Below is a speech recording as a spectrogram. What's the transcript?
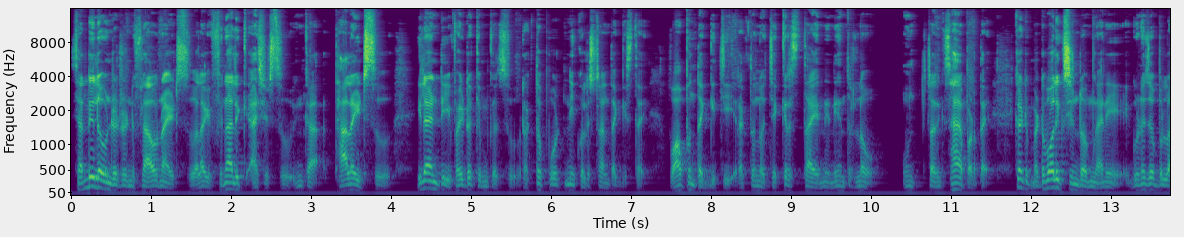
సెర్డీలో ఉండేటువంటి ఫ్లావనాయిడ్స్ అలాగే ఫినాలిక్ యాసిడ్స్ ఇంకా థాలైట్స్ ఇలాంటి ఫైటోకెమికల్స్ రక్తపోటుని కొలెస్ట్రాల్ని తగ్గిస్తాయి. వాపును తగ్గించి రక్తంలో చక్కెర స్థాయిని నియంత్రణలో ఉంచడానికి సహాయపడతాయి. కాబట్టి మెటబాలిక్ సిండ్రోమ్ కానీ గుండె జబ్బుల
